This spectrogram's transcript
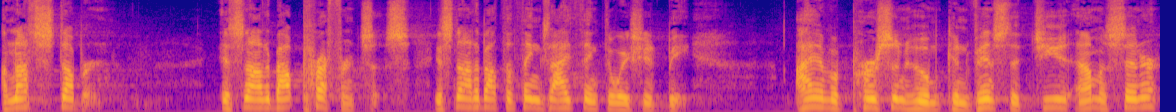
I'm not stubborn. It's not about preferences. It's not about the things I think the way should be. I am a person who am convinced that Jesus, I'm a sinner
